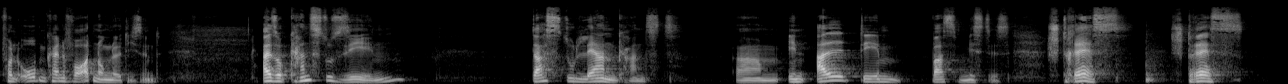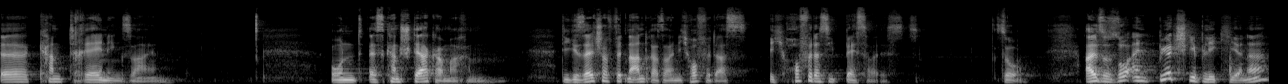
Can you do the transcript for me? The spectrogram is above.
von oben keine Verordnungen nötig sind. Also kannst du sehen, dass du lernen kannst ähm, in all dem, was Mist ist. Stress, Stress äh, kann Training sein und es kann stärker machen. Die Gesellschaft wird eine andere sein. Ich hoffe das. Ich hoffe, dass sie besser ist. So. Also so ein Bürtschki-Blick hier, ne?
